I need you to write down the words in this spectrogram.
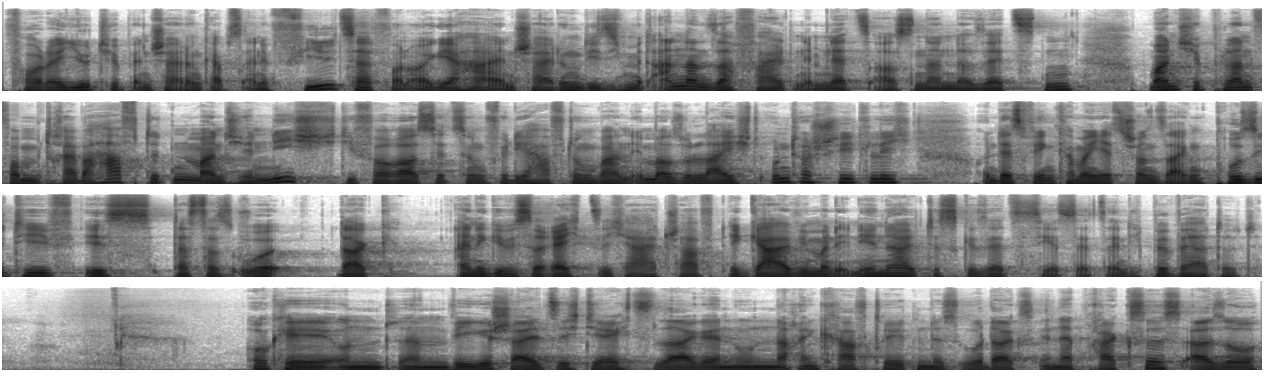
Vor der YouTube-Entscheidung gab es eine Vielzahl von EuGH-Entscheidungen, die sich mit anderen Sachverhalten im Netz auseinandersetzten. Manche Plattformbetreiber hafteten, manche nicht. Die Voraussetzungen für die Haftung waren immer so leicht unterschiedlich und deswegen kann man jetzt schon sagen, positiv ist, dass das URDAG eine gewisse Rechtssicherheit schafft, egal wie man den Inhalt des Gesetzes jetzt letztendlich bewertet. Okay, und ähm, wie gestaltet sich die Rechtslage nun nach Inkrafttreten des Urdags in der Praxis? Also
